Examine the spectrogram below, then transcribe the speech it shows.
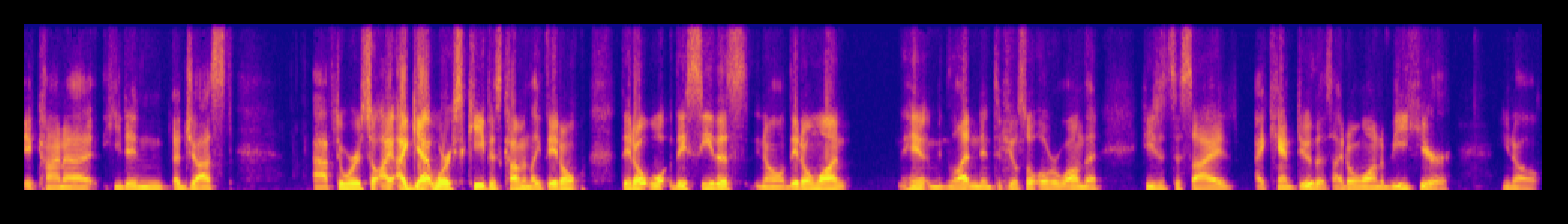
it kind of, he didn't adjust afterwards. So I, I get where Keefe is coming. Like they don't, they don't, they see this, you know, they don't want him Lehtonen to feel so overwhelmed that he just decides I can't do this. I don't want to be here. You know,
